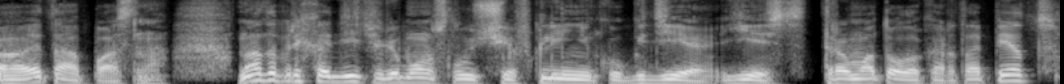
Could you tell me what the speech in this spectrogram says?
А Это опасно. Надо приходить в любом случае в клинику, где есть травматолог-ортопед,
